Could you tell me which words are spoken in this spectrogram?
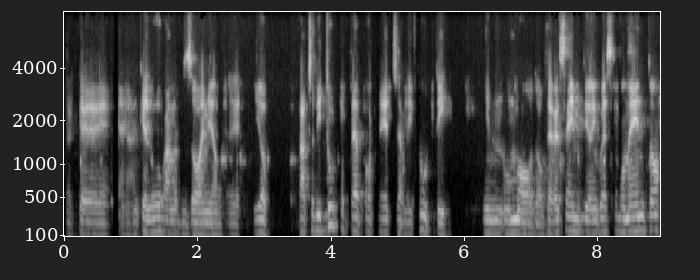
perché anche loro hanno bisogno. io faccio di tutto per proteggerli tutti in un modo. Per esempio, in questo momento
